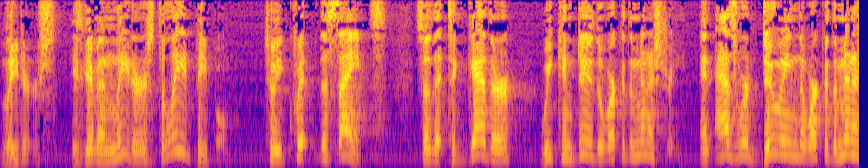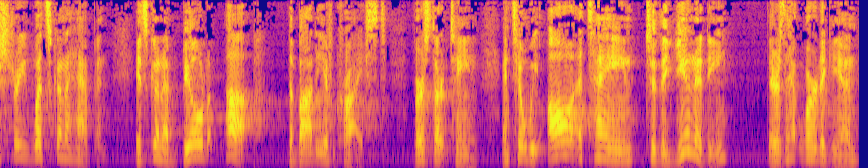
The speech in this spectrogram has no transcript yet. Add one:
leaders? He's given leaders to lead people, to equip the saints, so that together we can do the work of the ministry. And as we're doing the work of the ministry, what's going to happen? It's going to build up the body of Christ. Verse 13, until we all attain to the unity, there's that word again,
